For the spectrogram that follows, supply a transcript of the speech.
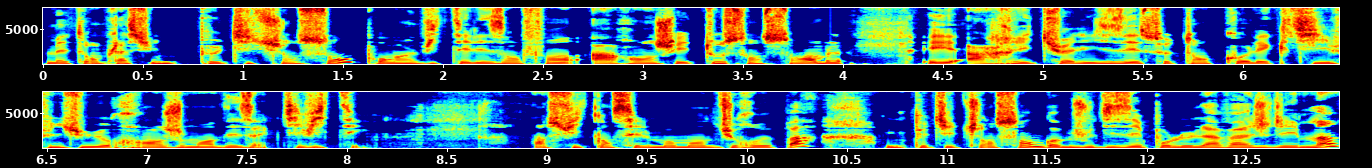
mettre en place une petite chanson pour inviter les enfants à ranger tous ensemble et à ritualiser ce temps collectif du rangement des activités. Ensuite, quand c'est le moment du repas, une petite chanson, comme je vous disais, pour le lavage des mains,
